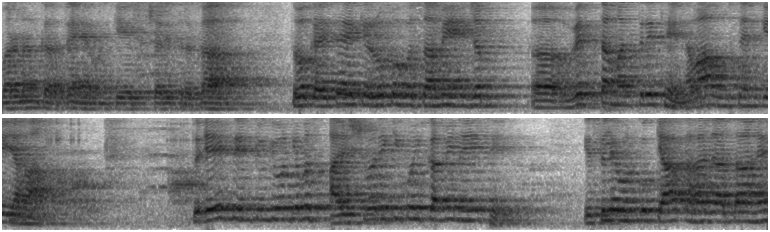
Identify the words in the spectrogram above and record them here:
वर्णन करते हैं उनके इस चरित्र का। तो वो कहते हैं कि रूप गोस्वामी जब वित्त मंत्री थे नवाब हुसैन के यहाँ। तो एक दिन, क्योंकि उनके पास ऐश्वर्य की कोई कमी नहीं थी, इसलिए उनको क्या कहा जाता है?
